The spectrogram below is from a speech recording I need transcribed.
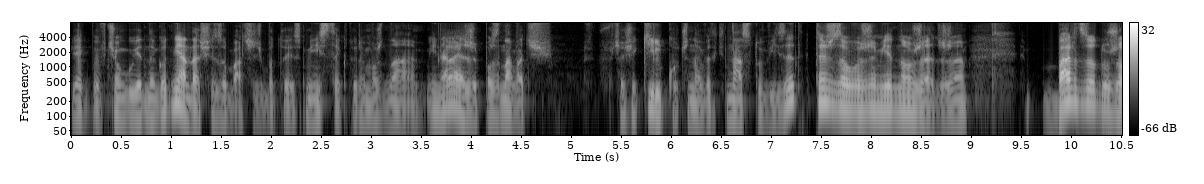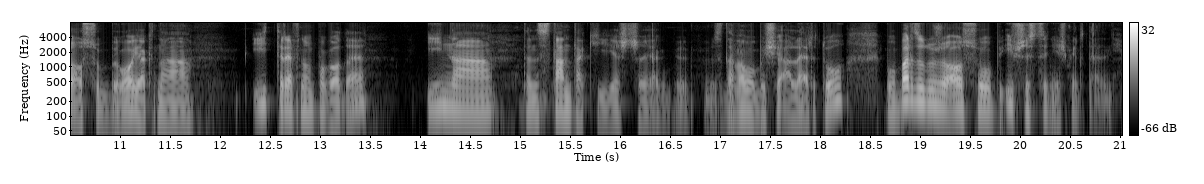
jakby w ciągu jednego dnia da się zobaczyć, bo to jest miejsce, które można i należy poznawać w czasie kilku czy nawet nastu wizyt, też zauważyłem jedną rzecz, że bardzo dużo osób było, jak na i trefną pogodę, i na ten stan taki jeszcze jakby zdawałoby się alertu, było bardzo dużo osób i wszyscy nieśmiertelni.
